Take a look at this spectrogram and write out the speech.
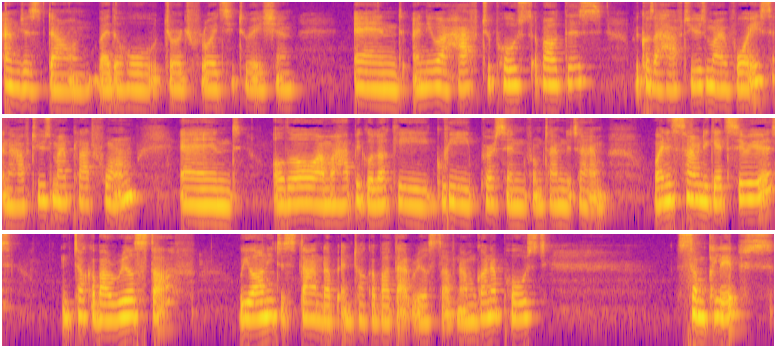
I'm just down by the whole George Floyd situation. And I knew I have to post about this because I have to use my voice and I have to use my platform. And although I'm a happy go lucky, goofy person from time to time, when it's time to get serious and talk about real stuff, we all need to stand up and talk about that real stuff. Now, I'm gonna post some clips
